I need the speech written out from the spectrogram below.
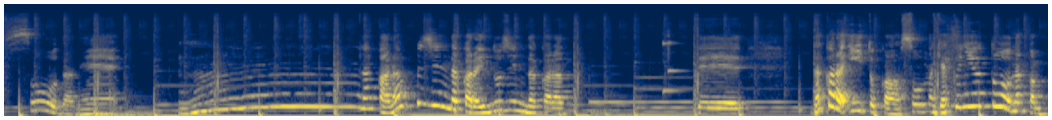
りするの？そうだね。うーんなんかアラブ人だからインド人だからってだからいいとかそんな逆に言うとなんか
